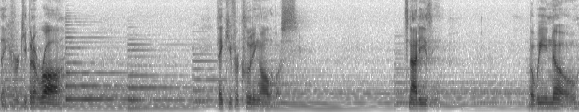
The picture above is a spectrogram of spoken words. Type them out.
Thank you for keeping it raw. Thank you for including all of us. It's not easy, but we know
